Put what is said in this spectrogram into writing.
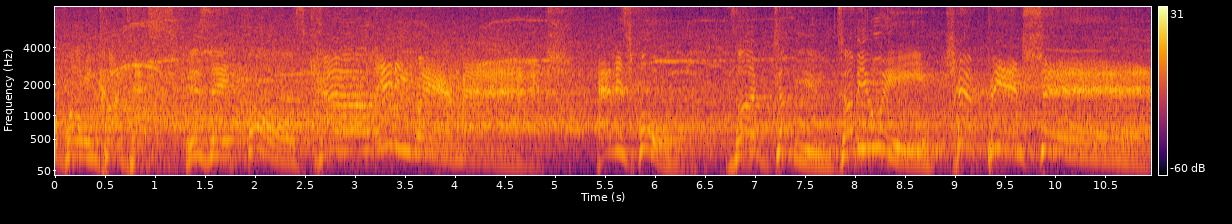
The following contest is a Falls Count Anywhere match and is for the WWE Championship.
